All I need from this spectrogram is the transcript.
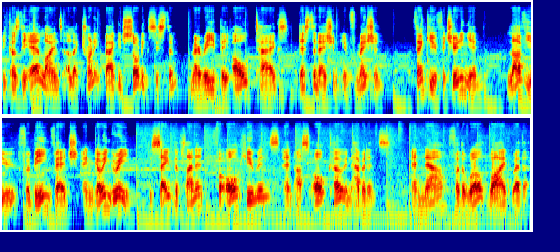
because the airline's electronic baggage sorting system may read the old tag's destination information. Thank you for tuning in. Love you for being veg and going green to save the planet for all humans and us all co inhabitants. And now for the worldwide weather.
